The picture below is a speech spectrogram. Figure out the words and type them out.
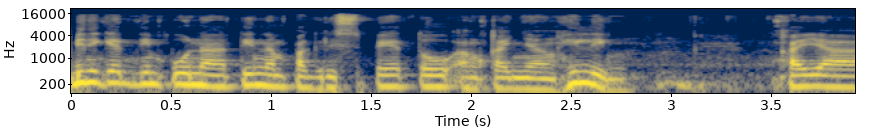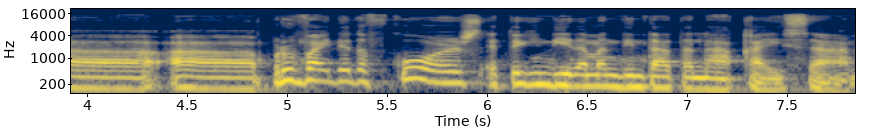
binigyan din po natin ng pagrespeto ang kanyang hiling. Kaya, ah, provided of course, ito hindi naman din tatalakay sa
